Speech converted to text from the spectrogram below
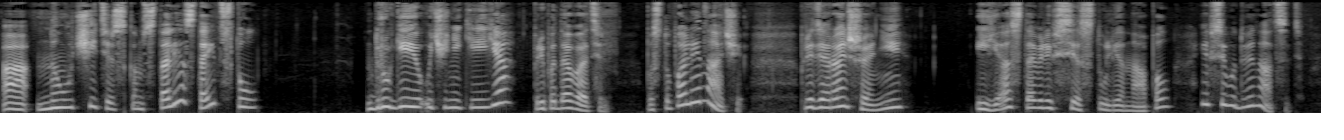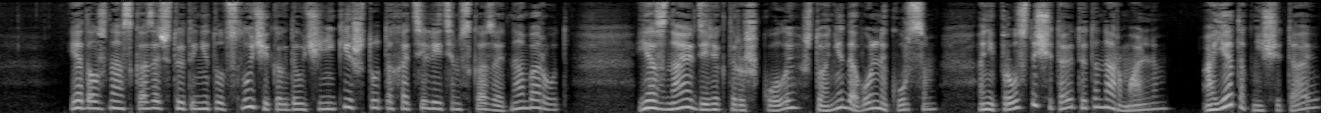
а на учительском столе стоит стул. Другие ученики и я, преподаватель, поступали иначе. Придя раньше, они и я ставили все стулья на пол, их всего двенадцать. Я должна сказать, что это не тот случай, когда ученики что-то хотели этим сказать. Наоборот. Я знаю директора школы, что они довольны курсом. Они просто считают это нормальным. А я так не считаю.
